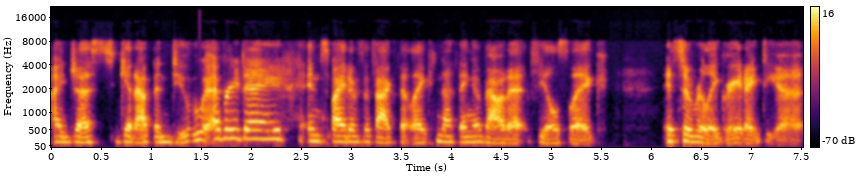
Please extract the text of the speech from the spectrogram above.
i just get up and do every day in spite of the fact that like nothing about it feels like it's a really great idea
